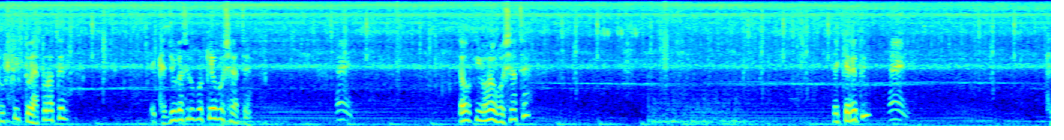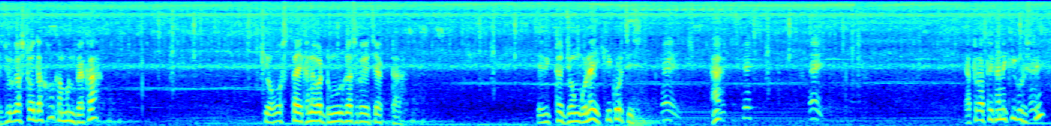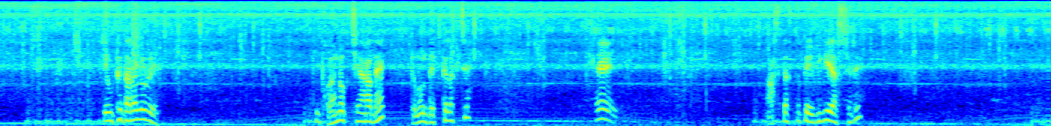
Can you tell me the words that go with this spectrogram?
সত্যি তো এত রাতে? এই খেজুর গাছের উপর কে বসে আছে? দেখো কীভাবে বসে আছে? এই কেরে তুই? খেজুর গাছটাও দেখো কেমন বেকা। কি অবস্থা এখানে আবার ডুমুর গাছ রয়েছে একটা। এদিকটা জঙ্গলে কি করছিস? হ্যাঁ? এত রাতে এখানে কি করিস তুই? উঠে দাঁড়াল রে? কি ভয়ানক চেহারা দেখ, কেমন দেখতে লাগছে। আস্তে আস্তে তো এদিকেই আসছে রে।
